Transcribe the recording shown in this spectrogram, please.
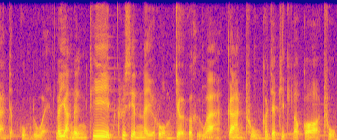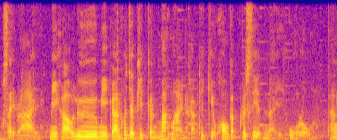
การจับกลุ่มด้วย และอย่างหนึ่งที่คริสเตียนในโรมเจอก็คือว่าการถูกเข้าใจผิดแล้วก็ถูกใส่ร้าย มีข่าวลือมีการเข้าใจผิดกันมากมายนะครับที่เกี่ยวข้องกับคริสเตียนในกรุงโรม ทั้ง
